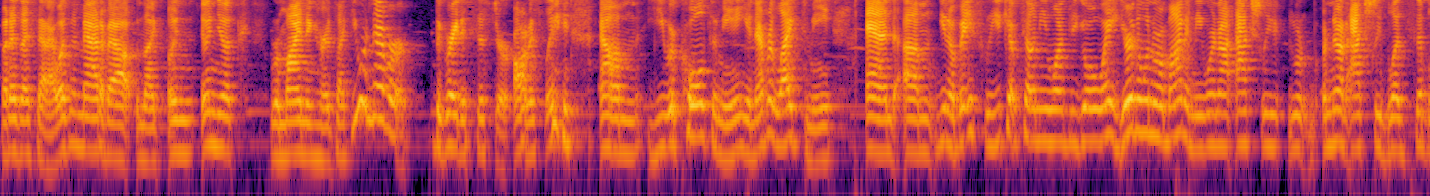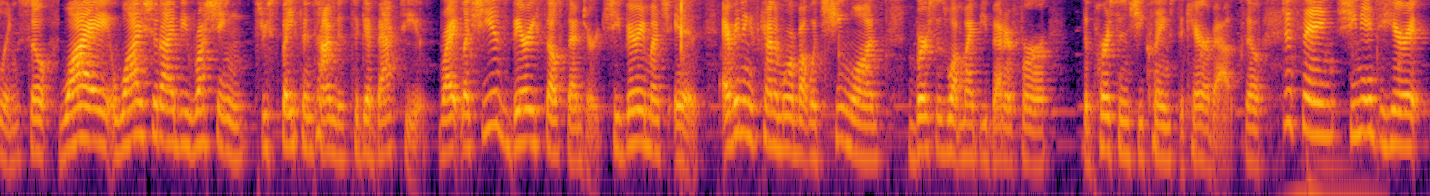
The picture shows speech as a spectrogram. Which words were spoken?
But as I said, I wasn't mad about like Un- Unyuk reminding her it's like you were never the greatest sister honestly. Um you were cold to me you never liked me and um you know basically you kept telling me you wanted me to go away. You're the one who reminded me we're not actually we're not actually blood siblings. So why why should i be rushing through space and time to, to get back to you right? Like she is very self-centered. She very much is. Everything is kind of more about what she wants versus what might be better for the person she claims to care about. So just saying she needed to hear it.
